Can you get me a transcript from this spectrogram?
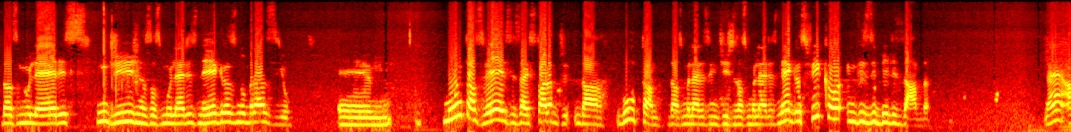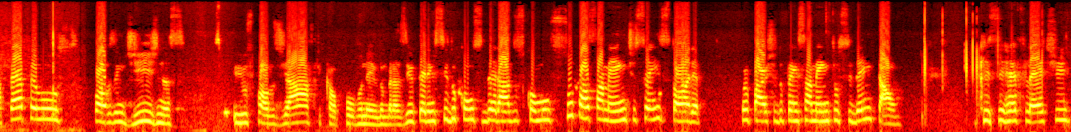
das mulheres indígenas, das mulheres negras no Brasil. É, muitas vezes a história de, da luta das mulheres indígenas, das mulheres negras, fica invisibilizada né? Até pelos povos indígenas e os povos de África, o povo negro no Brasil, terem sido considerados como supostamente sem história por parte do pensamento ocidental, que se reflete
